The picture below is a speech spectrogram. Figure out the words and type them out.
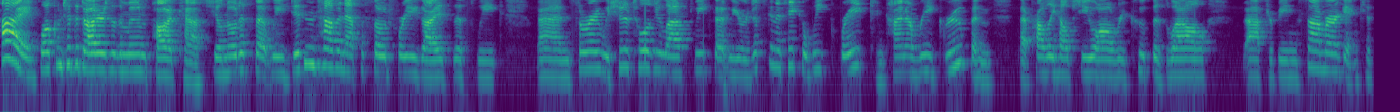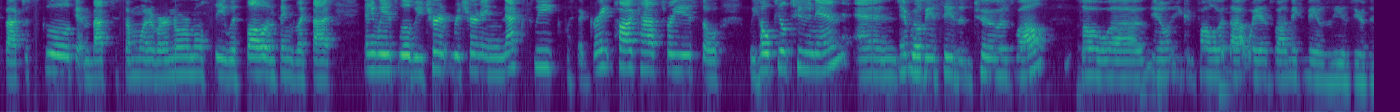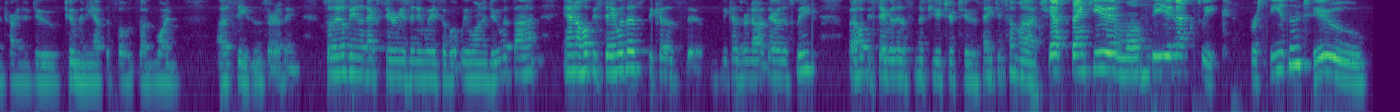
Hi, welcome to the Daughters of the Moon podcast. You'll notice that we didn't have an episode for you guys this week. And sorry, we should have told you last week that we were just going to take a week break and kind of regroup. And that probably helps you all recoup as well after being summer, getting kids back to school, getting back to somewhat of our normalcy with fall and things like that. Anyways, we'll be tur- returning next week with a great podcast for you. So we hope you'll tune in and It will be season two as well. So, uh, you know, you can follow it that way as well. Make it be a little easier than trying to do too many episodes on one uh, season sort of thing. So that'll be the next series anyways of what we want to do with that. And I hope you stay with us because because we're not there this week, but I hope you stay with us in the future too. Thank you so much. yes, thank you. And we'll see you next week for season two.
